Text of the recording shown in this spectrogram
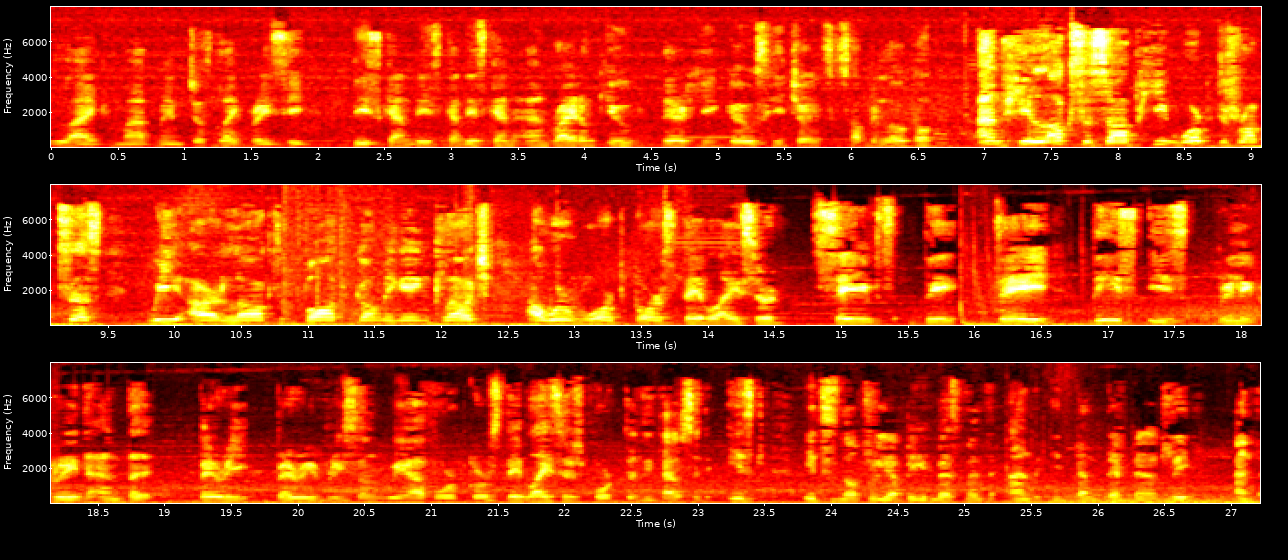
like madmen, just like crazy. D-scan, this scan, D-scan, and right on cue, there he goes, he joins us up in local, and he locks us up, he warp disrupts us, we are locked, bot coming in clutch, our warp core stabilizer saves the day. This is really great and the very, very reason we have warp core stabilizers for 20,000 ISK. It's not really a big investment and it can definitely and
